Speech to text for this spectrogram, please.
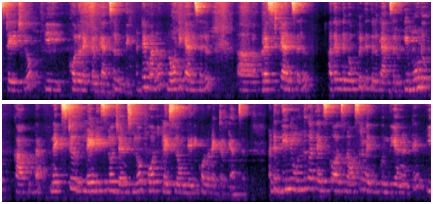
స్టేజ్లో ఈ కోలోరెక్టల్ క్యాన్సర్ ఉంది. అంటే మన నోటి క్యాన్సర్ బ్రెస్ట్ క్యాన్సర్ అదేవిధంగా ఊపిరితిత్తుల క్యాన్సర్ ఈ మూడు కాకుండా నెక్స్ట్ లేడీస్లో జెంట్స్లో ఫోర్త్ ప్లేస్లో ఉండేది కొలోరెక్టల్ క్యాన్సర్ అంటే దీన్ని ముందుగా తెలుసుకోవాల్సిన అవసరం ఎందుకు ఉంది అని అంటే ఈ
